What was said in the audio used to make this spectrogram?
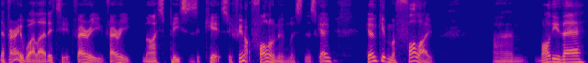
they're very well edited, very very nice pieces of kit. So if you're not following him, listeners, go go give him a follow. Um, while you're there,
